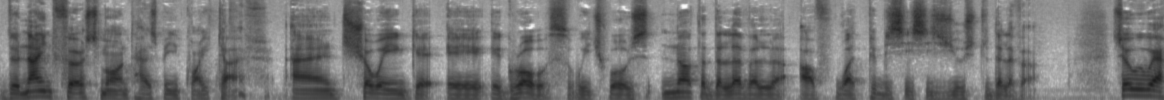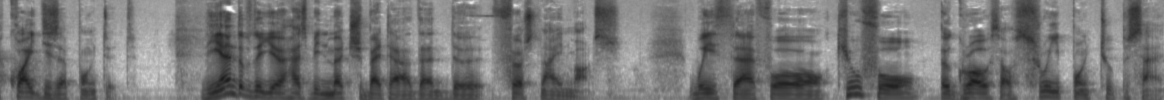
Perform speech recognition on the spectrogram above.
The nine first month has been quite tough and showing a, a, growth which was not at the level of what Publicis is used to deliver. So we were quite disappointed. The end of the year has been much better than the first nine months, with uh, for Q4 a growth of 3.2%.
